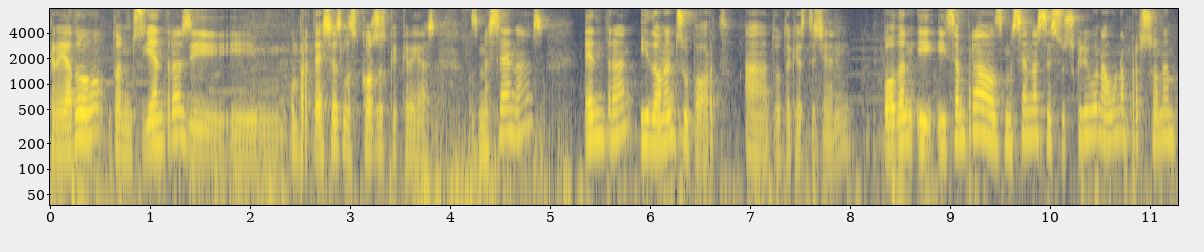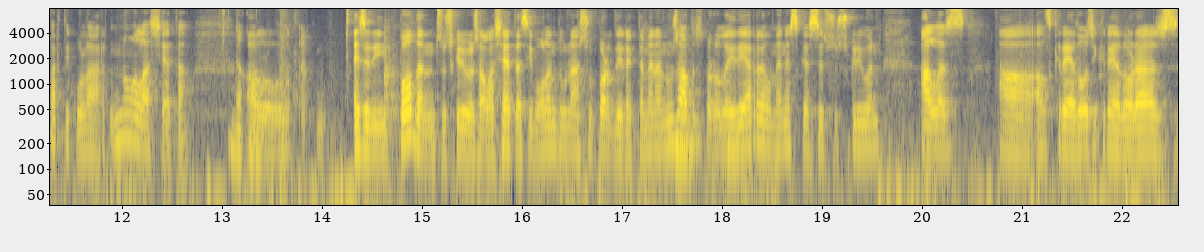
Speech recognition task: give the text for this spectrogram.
creador, doncs hi entres i, i comparteixes les coses que crees. Els mecenes entren i donen suport a tota aquesta gent. Poden, i, I sempre els mecenes se subscriuen a una persona en particular, no a la xeta. D'acord. El- És a dir, poden subscriure's a la xeta si volen donar suport directament a nosaltres, però la idea realment és que se subscriuen a les uh, als creadors i creadores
